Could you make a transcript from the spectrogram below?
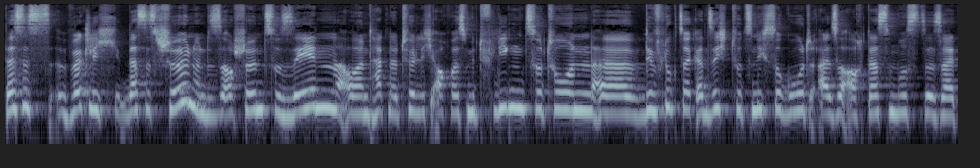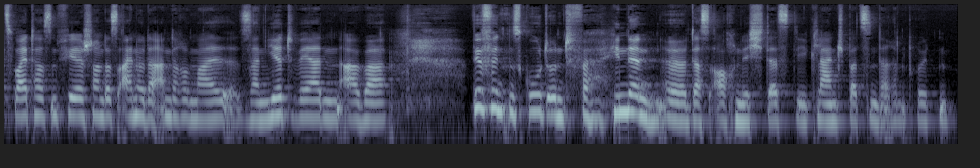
Das ist wirklich, das ist schön und es ist auch schön zu sehen und hat natürlich auch was mit Fliegen zu tun. Äh, dem Flugzeug an sich tut's nicht so gut, also auch das musste seit 2004 schon das ein oder andere Mal saniert werden, aber wir finden es gut und verhindern äh, das auch nicht, dass die kleinen Spatzen darin brüten.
